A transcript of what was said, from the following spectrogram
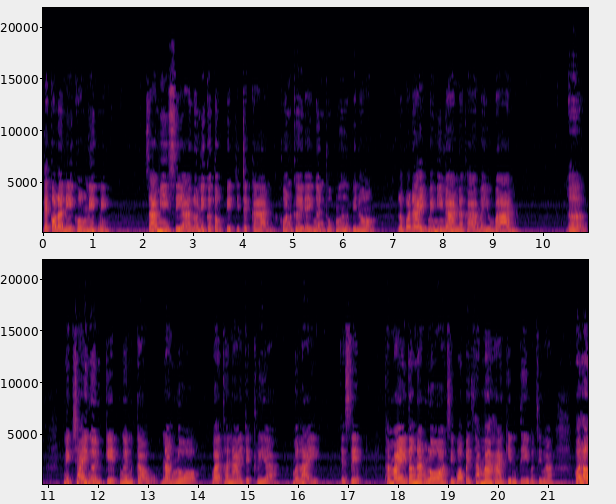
แต่กรณีของนิกนี่ สามีเสียแล้วนิกก็ต้องปิดกิจการ คนเคยได้เงินทุกมือพี่น้อง เราบ่ได้ไม่มีงานนะคะ มาอยู่บ้าน เออนิกใช้เงินเก็บเงินเก่า นั่งรอว่าทนายจะเคลียร์เมื่อไหร่จะเสร็จทำไมต้องนั่งรอสิพ่อไปทำมาหากินตีบัสิว่า เพราะเรา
